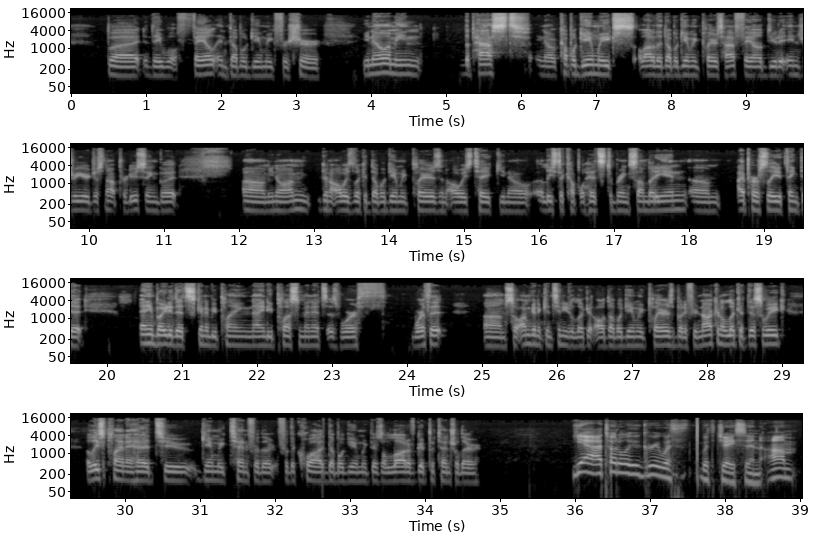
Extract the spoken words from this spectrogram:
but they will fail in double game week for sure. You know, I mean, the past you know couple game weeks, a lot of the double game week players have failed due to injury or just not producing. But um, you know, I'm gonna always look at double game week players and always take you know at least a couple hits to bring somebody in. Um, I personally think that anybody that's going to be playing 90 plus minutes is worth worth it. Um, so I'm going to continue to look at all double game week players. But if you're not going to look at this week, at least plan ahead to game week 10 for the for the quad double game week. There's a lot of good potential there. Yeah, I totally agree with with Jason. Um,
